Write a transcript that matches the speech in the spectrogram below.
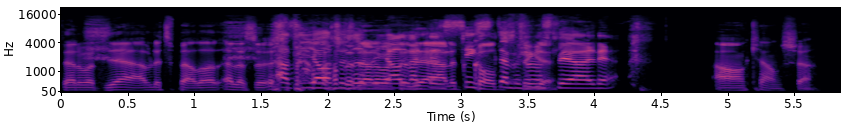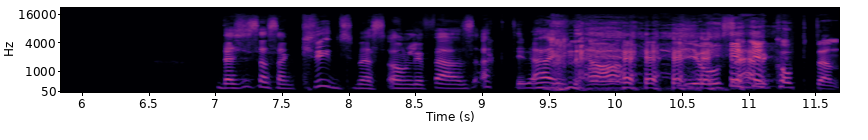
Det hade varit jävligt spännande. Eller så, Alltså jag tror det att jag hade en varit den sista personen som skulle göra det. Ja kanske. Det här känns nästan Krydds mest Onlyfans-aktig. Det här ja. Jo, så helikoptern.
